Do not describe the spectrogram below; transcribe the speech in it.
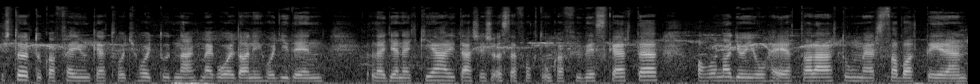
és törtük a fejünket, hogy hogy tudnánk megoldani, hogy idén legyen egy kiállítás, és összefogtunk a füvészkerttel, ahol nagyon jó helyet találtunk, mert szabad téren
